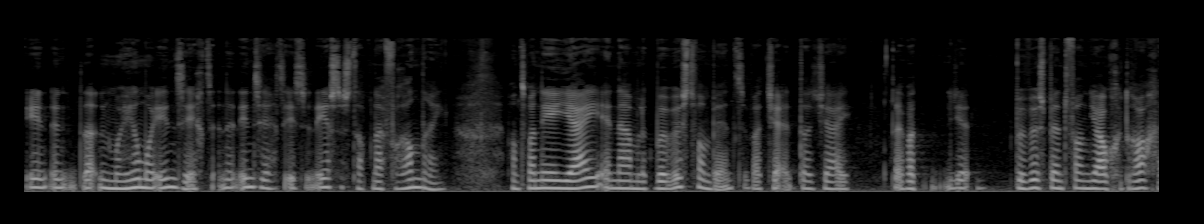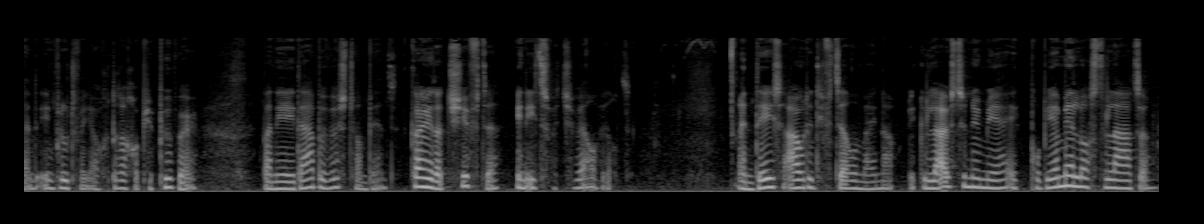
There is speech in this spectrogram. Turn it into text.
een, een, een heel mooi inzicht. En een inzicht is een eerste stap naar verandering. Want wanneer jij er namelijk bewust van bent, wat je, dat jij wat je bewust bent van jouw gedrag en de invloed van jouw gedrag op je puber, wanneer je daar bewust van bent, kan je dat shiften in iets wat je wel wilt. En deze oude die vertelde mij, nou, ik luister nu meer, ik probeer meer los te laten.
